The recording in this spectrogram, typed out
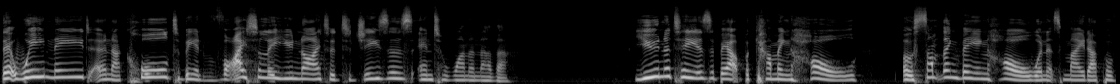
that we need and are called to be vitally united to Jesus and to one another. Unity is about becoming whole or something being whole when it's made up of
